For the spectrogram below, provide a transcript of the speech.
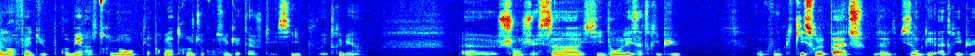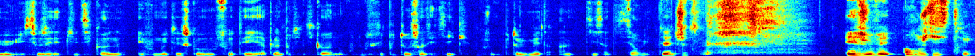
a en fait du premier instrument, la première tranche de console qui est ajoutée ici. Vous pouvez très bien euh, changer ça ici dans les attributs. Donc vous cliquez sur le patch, vous avez des petits onglets attributs, ici vous avez des petites icônes et vous mettez ce que vous souhaitez. Il y a plein de petites icônes, c'est plutôt synthétique. Je vais plutôt lui mettre un petit synthétiseur vintage et je vais enregistrer.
